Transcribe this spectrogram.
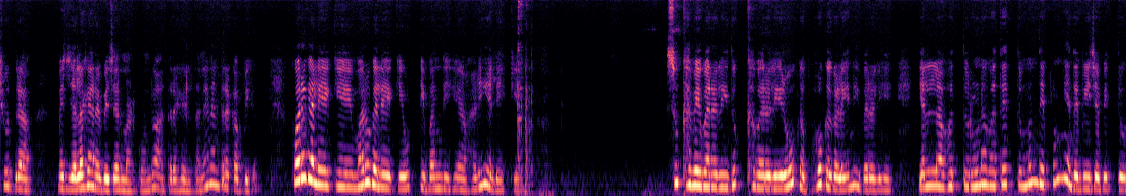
ಶೂದ್ರ ಬೆ, ಜಲಗಾರ ಬೇಜಾರು ಮಾಡಿಕೊಂಡು ಆ ಥರ ಹೇಳ್ತಾನೆ. ನಂತರ ಕಬ್ಬಿಗ, ಕೊರಗಲೇಕೆ, ಮರುಗಲೇಕೆ, ಹುಟ್ಟಿ ಬಂದಿಹ, ಹಳಿಯಲೇಕೆ? ಸುಖವೇ ಬರಲಿ, ದುಃಖ ಬರಲಿ, ರೋಗ ಭೋಗಗಳೇನೇ ಬರಲಿ. ಎಲ್ಲ ಹೊತ್ತು ಋಣವ ತೆತ್ತು ಮುಂದೆ ಪುಣ್ಯದ ಬೀಜ ಬಿತ್ತು.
